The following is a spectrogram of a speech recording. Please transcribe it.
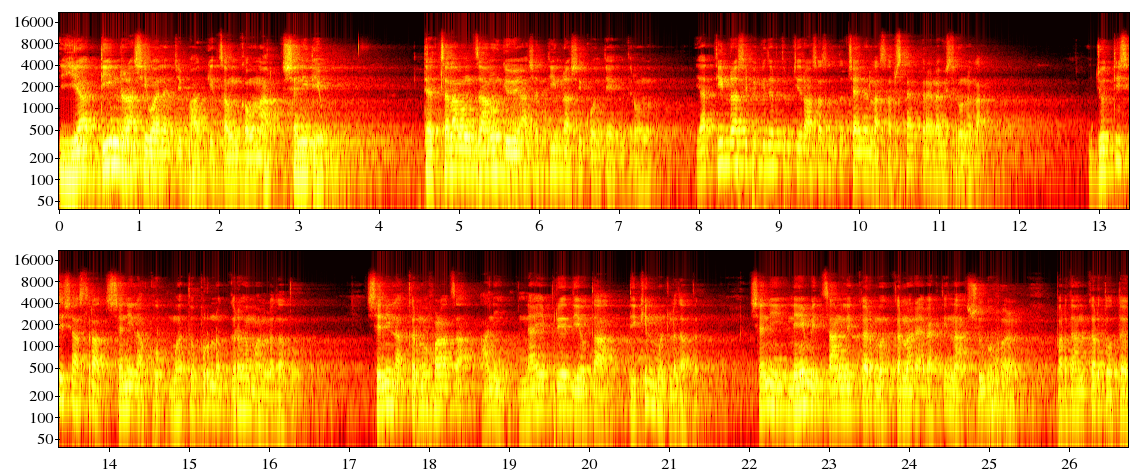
या तीन राशीवाल्यांचे भाग्य चमकवणार शनिदेव. तर चला मग जाणून घेऊया अशा तीन राशी कोणत्या आहेत मित्रांनो. या तीन राशीपैकी जर तुमची रास असेल तर चॅनलला सबस्क्राईब करायला विसरू नका. ज्योतिषशास्त्रात शनीला खूप महत्त्वपूर्ण ग्रह मानला जातो. शनीला कर्मफळाचा आणि न्यायप्रिय देवता देखील म्हटलं जातं. शनी नेहमीच चांगले कर्म करणाऱ्या व्यक्तींना शुभफळ प्रदान करतो तर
